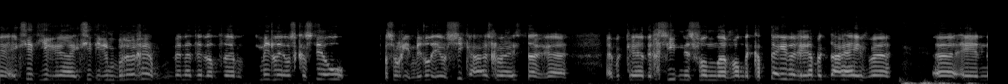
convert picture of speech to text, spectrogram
Eh, Ik zit hier, eh, ik zit hier in Brugge. Ik ben net in dat middeleeuws kasteel. Sorry, middeleeuws ziekenhuis geweest. Daar heb ik de geschiedenis van, van de katheder heb ik daar even in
